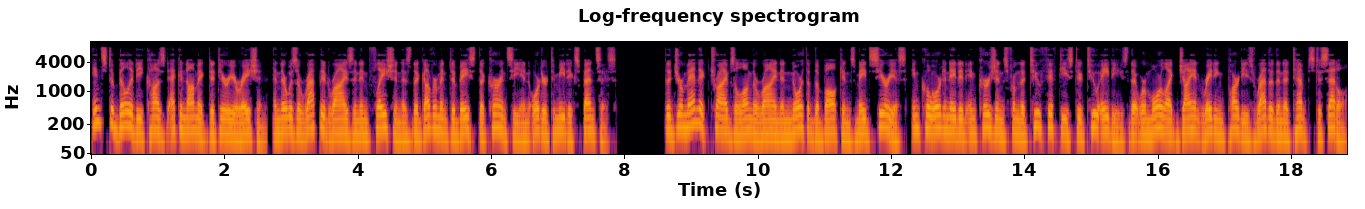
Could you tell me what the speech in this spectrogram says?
Instability caused economic deterioration, and there was a rapid rise in inflation as the government debased the currency in order to meet expenses. The Germanic tribes along the Rhine and north of the Balkans made serious, uncoordinated incursions from the 250s to 280s that were more like giant raiding parties rather than attempts to settle.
